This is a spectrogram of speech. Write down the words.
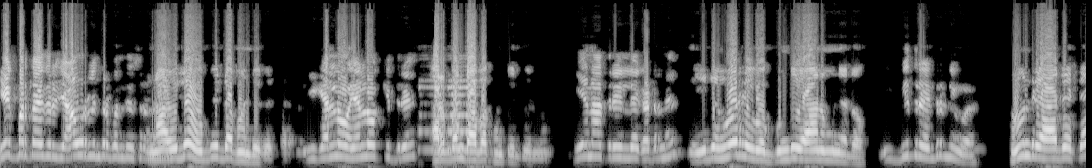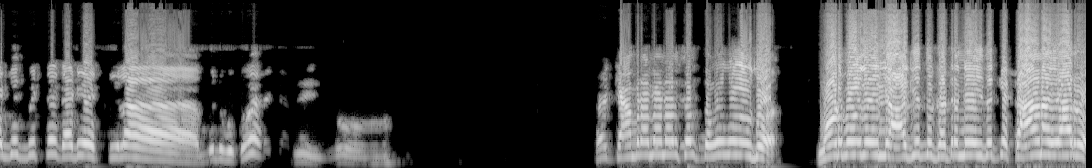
ಹೇಗ್ ಬರ್ತಾ ಇದ್ರಿ? ಯಾವ ಊರ್ಲಿಂದ ಬಂದಿರಿ ಸರ್? ಇಲ್ಲೇ ಹೋಗಿದ್ದ ಬಂದಿದ್ದೆ ಸರ್. ಈಗ ಎಲ್ಲೋ ಎಲ್ಲ ಹೋಗಿದ್ರಿ ಅರ್ಬನ್ ಡಾಬಾ ಹೊಂಟಿದ್ವಿ. ಏನಾದ್ರಿ ಏನಾತ್ರಿ ಇಲ್ಲೇ ಘಟನೆ? ಇದು ನೋಡ್ರಿ ಇವಾಗ ಗುಂಡಿ ಯಾ ನಮ್ಮ ಬಿದ್ರ ಏನ್ರಿ ಬಿದ್ರೇನ್ರಿ ನೀವು? ಹ್ಞೂನ್ರಿ ಅದೇ ತೆಗ್ಗಿದ್ ಬಿಟ್ಟು ಗಾಡಿ ಚೀಲ ಬಿದ್ಬಿಟ್ಟು. ಕ್ಯಾಮ್ರಾಮನ್ ಅವ್ರು ಸ್ವಲ್ಪ ತಗೋಬಹುದು. ನೋಡ್ಬೋದು, ಇಲ್ಲಿ ಆಗಿದ್ದು ಘಟನೆ, ಇದಕ್ಕೆ ಕಾರಣ ಯಾರು?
